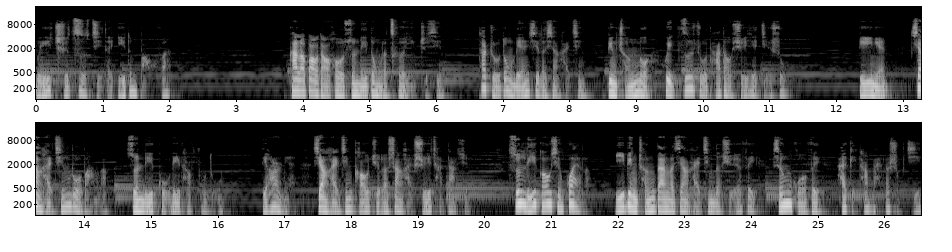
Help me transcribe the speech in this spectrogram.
维持自己的一顿饱饭。看了报道后，孙俪动了恻隐之心，他主动联系了向海清，并承诺会资助他到学业结束。第一年，向海清落榜了，孙俪鼓励他复读。第二年，向海清考取了上海水产大学，孙俪高兴坏了，一并承担了向海清的学费、生活费，还给他买了手机。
